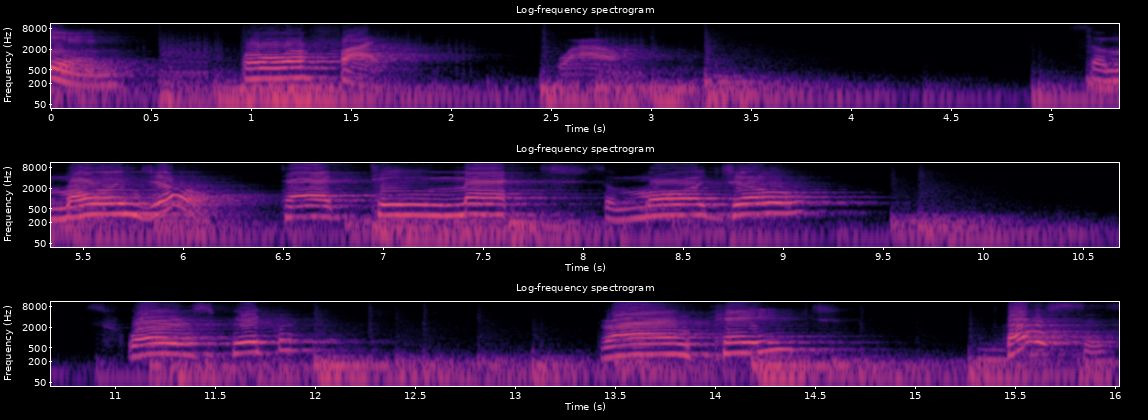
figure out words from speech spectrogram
in for a fight. Wow. Samoa Joe, tag team match, Samoa Joe, Swerve Strickland, Brian Cage, versus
